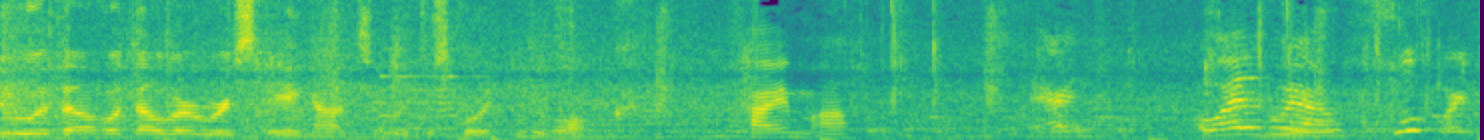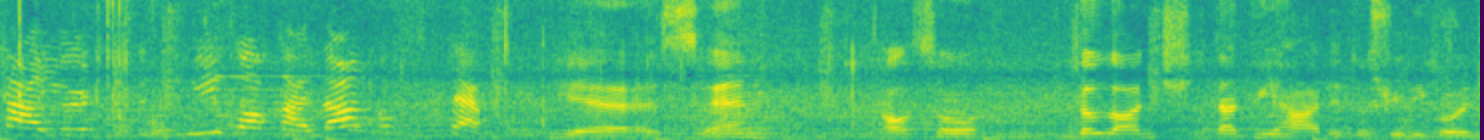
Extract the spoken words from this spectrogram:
to the hotel where we're staying at. So we're just going to walk. Hi, Ma. And a while ago, I was super tired because we walk a lot of steps. Yes, and also the lunch that we had, it was really good.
